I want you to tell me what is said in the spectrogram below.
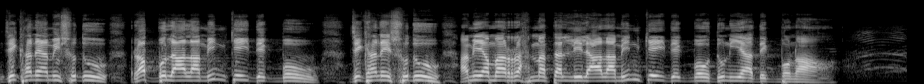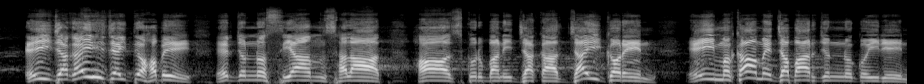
যেখানে আমি শুধু রব্বুল আলামিনকেই দেখব, যেখানে শুধু আমি আমার রহমাতাল্লিল আলামিনকেই দেখব, দুনিয়া দেখব না। এই জায়গায় যাইতে হবে। এর জন্য সিয়াম, সালাত, হজ, কুরবানি জাকাত যাই করেন, এই মকামে যাবার জন্য কইরেন।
